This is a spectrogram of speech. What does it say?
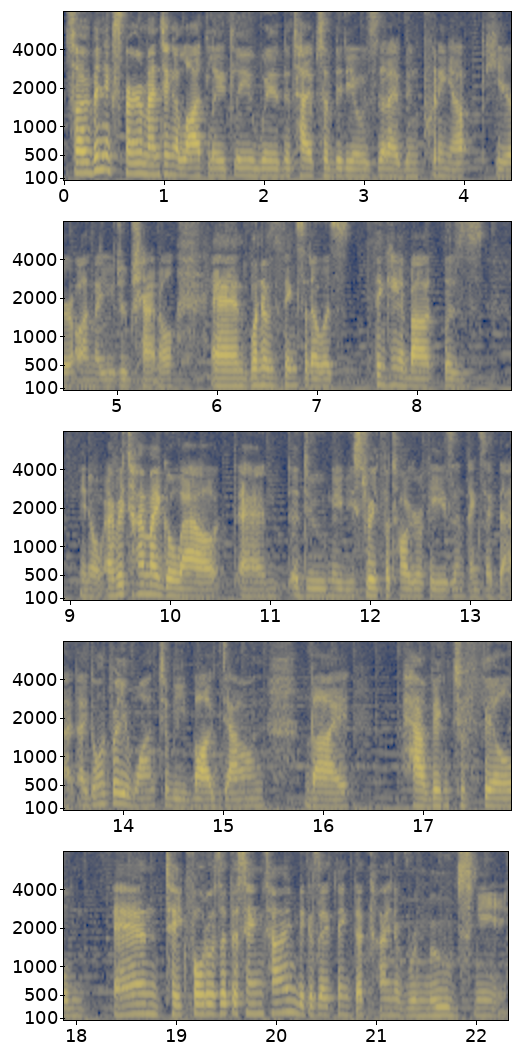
so I've been experimenting a lot lately with the types of videos that I've been putting up here on my YouTube channel. And one of the things that I was thinking about was you know, every time I go out and do maybe street photographies and things like that, I don't really want to be bogged down by having to film and take photos at the same time because I think that kind of removes me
